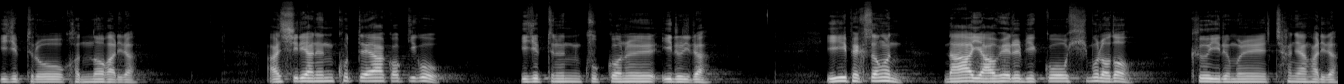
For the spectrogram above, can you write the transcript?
이집트로 건너가리라. 아시리아는 콧대야 꺾이고 이집트는 국권을 이르리라. 이 백성은 나 야훼를 믿고 힘을 얻어 그 이름을 찬양하리라.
